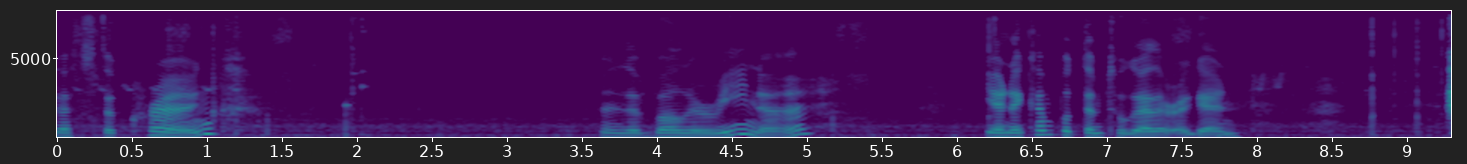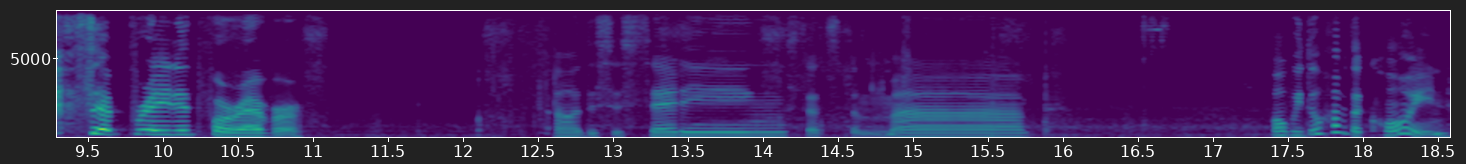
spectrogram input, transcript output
That's the crank. And the ballerina. Yeah, and I can put them together again. Separated forever. Oh, this is settings. That's the map. Oh, we do have the coin.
